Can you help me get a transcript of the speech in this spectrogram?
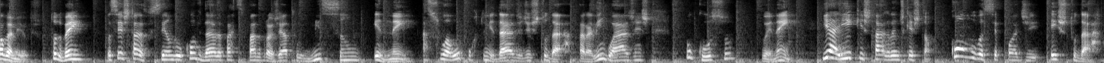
Salve amigos, tudo bem? Você está sendo convidado a participar do projeto Missão Enem, a sua oportunidade de estudar para linguagens o curso do Enem. E aí que está a grande questão. Como você pode estudar?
